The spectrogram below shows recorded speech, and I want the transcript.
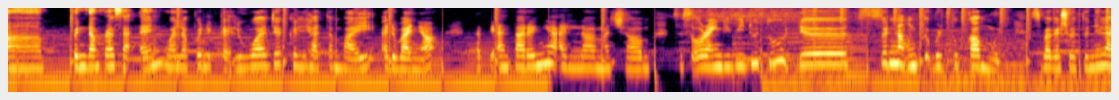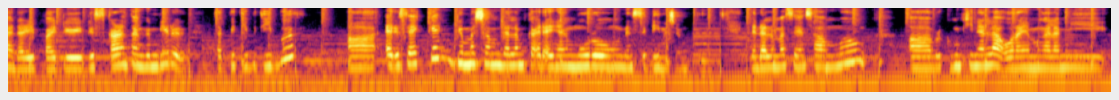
uh, pendam perasaan walaupun dekat luar je kelihatan baik, ada banyak tapi antaranya adalah macam seseorang individu tu dia senang untuk bertukar mood. Sebagai contohnya lah daripada dia sekarang tengah gembira tapi tiba-tiba uh, at the second dia macam dalam keadaan yang murung dan sedih macam tu dan dalam masa yang sama uh, berkemungkinan lah orang yang mengalami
